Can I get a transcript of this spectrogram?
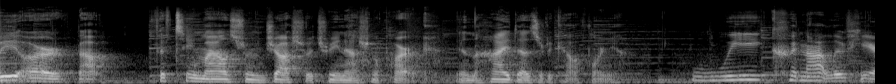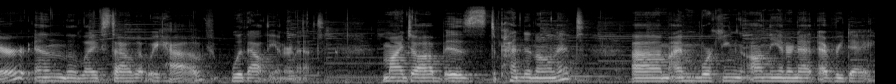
We are about 15 miles from Joshua Tree National Park in the high desert of California. We could not live here in the lifestyle that we have without the internet. My job is dependent on it. Um, I'm working on the internet every day.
